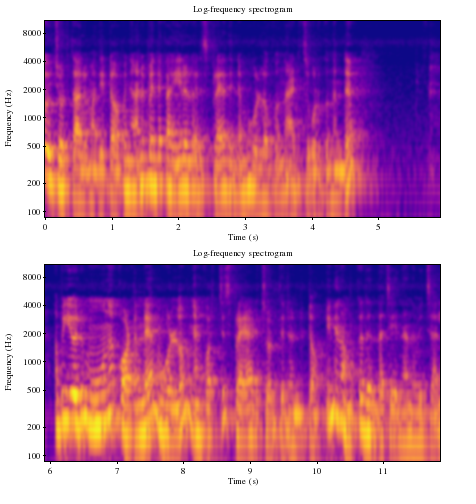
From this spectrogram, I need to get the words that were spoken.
ഒഴിച്ചു കൊടുത്താലും മതി കേട്ടോ അപ്പം ഞാനിപ്പോൾ എന്റെ കയ്യിലുള്ള ഒരു സ്പ്രേ അതിന്റെ മുകളിലേക്ക് ഒന്ന് അടിച്ചു കൊടുക്കുന്നുണ്ട്. അപ്പോൾ ഈ ഒരു മൂന്ന് കോട്ടന്റെ മുകളിലും ഞാൻ കുറച്ച് സ്പ്രേ അടിച്ചു കൊടുത്തിട്ടുണ്ട് കേട്ടോ ഇനി നമുക്കിത് എന്താ ചെയ്യുന്നതെന്ന് വെച്ചാൽ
